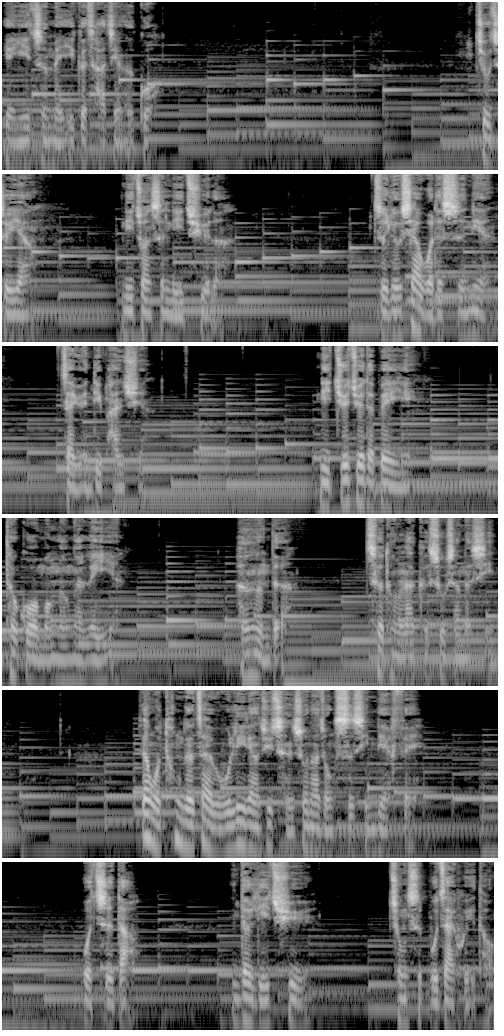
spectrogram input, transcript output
演绎着每一个擦肩而过，就这样，你转身离去了，只留下我的思念在原地盘旋。你决绝的背影透过朦胧的泪眼，狠狠的刺痛了那颗受伤的心，让我痛得再无力量去承受那种撕心裂肺。我知道。你的离去，从此不再回头，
